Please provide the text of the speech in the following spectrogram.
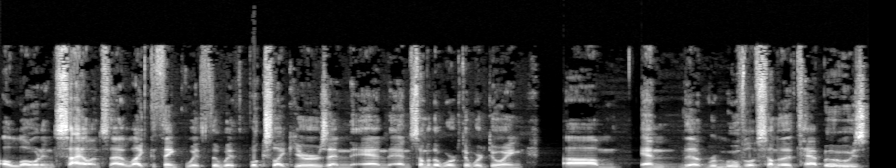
alone in silence. And I like to think with with books like yours and and and some of the work that we're doing um, and the removal of some of the taboos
